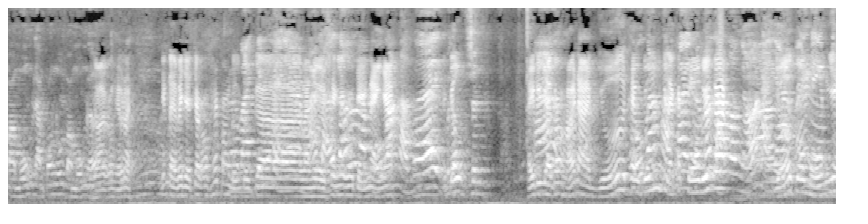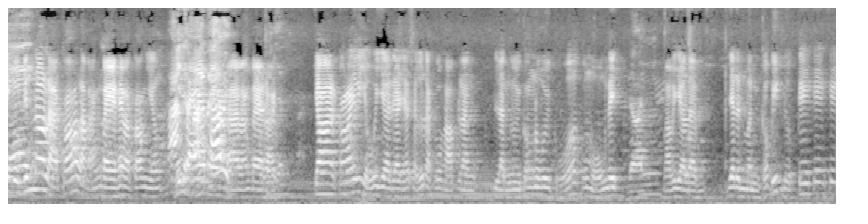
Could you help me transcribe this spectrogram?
bà muộn làm con nuôi bà muộn nữa. Rồi con hiểu rồi. Vấn đề bây giờ cho con phép con được được này là người vô đó câu chuyện này nha. Chú. học sinh thì bây giờ con hỏi là giữa theo chúng bán là các cô biết á giữa à, cô muộn với cô chính đó là có là bạn bè hay bà con gì không? Bạn Chỉ là bè bạn bè. thôi. À bạn bè rồi. cho con lấy ví dụ bây giờ là giả sử là cô hợp là là người con nuôi của cô muộn đi. Rồi. Mà bây giờ là gia đình mình có biết được cái cái cái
